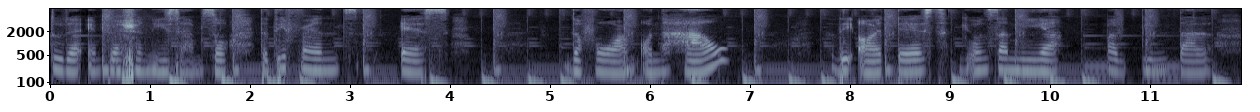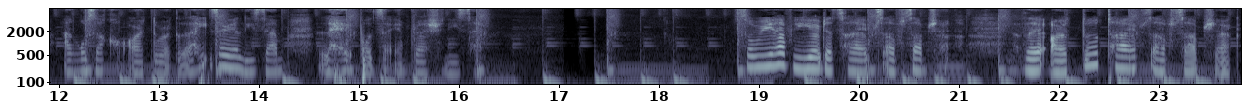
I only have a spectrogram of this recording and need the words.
to the impressionism. So, the difference is the form on how the artist giunsa niya pagpintal ang usa ka artwork lahi sa realism lahi pod sa impressionism So we have here the types of subject. There are two types of subject,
